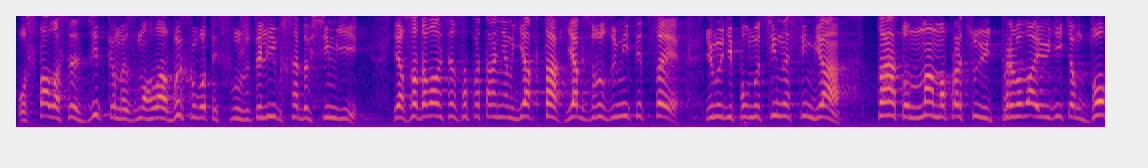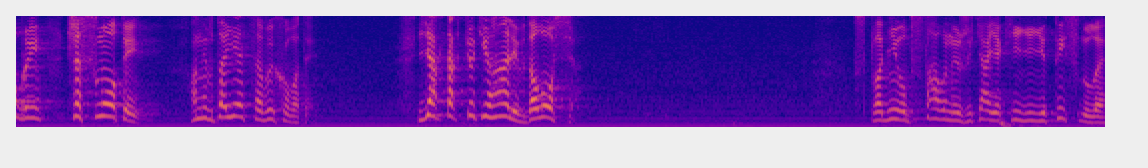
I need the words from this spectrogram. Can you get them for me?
осталася з дітками, змогла виховати служителів в себе в сім'ї. Я задавався запитанням, як так, як зрозуміти це? Іноді повноцінна сім'я. Тато, мама працюють, прививають дітям добрі чесноти, а не вдається виховати. Як так тьоті Галі вдалося? Складні обставини життя, які її тиснули.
